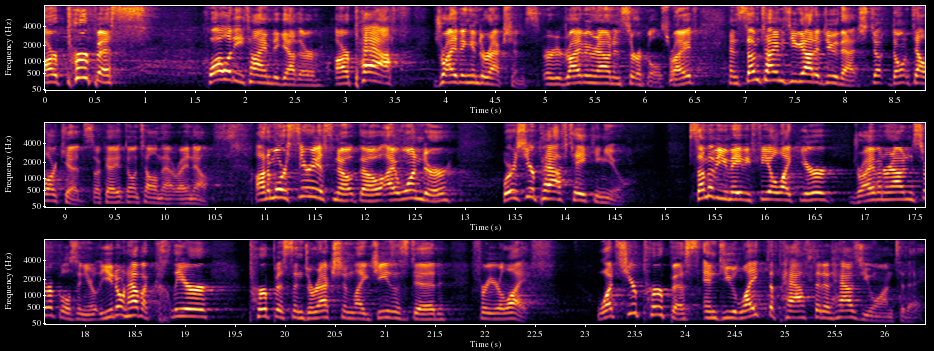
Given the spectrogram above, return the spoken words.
Our purpose, quality time together, our path, driving in directions or driving around in circles, right? And sometimes you got to do that. Don't, don't tell our kids, okay? Don't tell them that right now. On a more serious note, though, I wonder where's your path taking you? Some of you maybe feel like you're driving around in circles and you're, you don't have a clear purpose and direction like Jesus did for your life. What's your purpose, and do you like the path that it has you on today?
